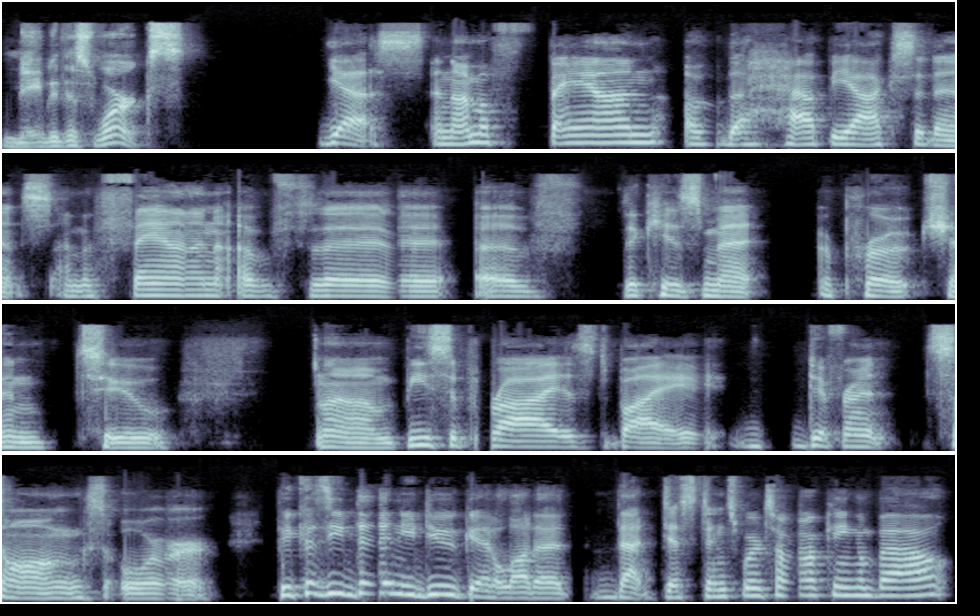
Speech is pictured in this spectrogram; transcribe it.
maybe this works." Yes, and I'm a fan of the happy accidents. I'm a fan of the of the kismet approach and to um, be surprised by different songs or because then you do get a lot of that distance we're talking about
